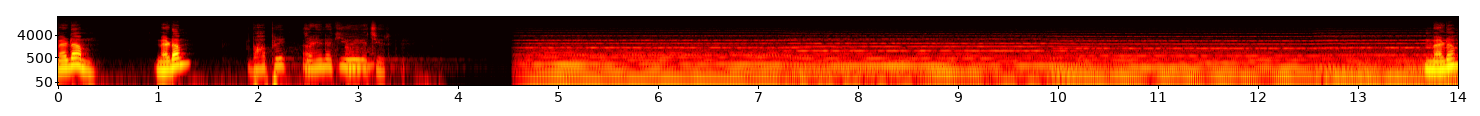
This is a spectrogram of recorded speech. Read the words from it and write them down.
ম্যাডাম? ম্যাডাম? বাপরে, জানি না কি হয়ে গেছে। ম্যাডাম?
